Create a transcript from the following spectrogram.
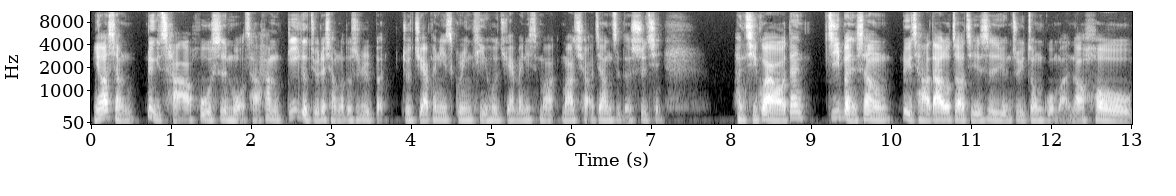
你要想绿茶或是抹茶，他们第一个绝对想到都是日本，就 Japanese Green Tea 或者 Japanese Matcha 这样子的事情，很奇怪哦，但。基本上绿茶大家都知道，其实是源自于中国嘛。然后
